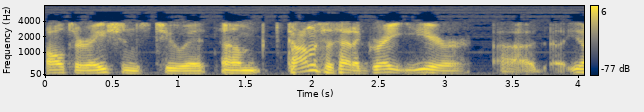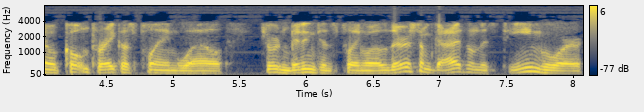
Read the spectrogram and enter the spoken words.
alterations to it. Um, Thomas has had a great year. Uh, you know, Colton Parayko's playing well. Jordan Binnington's playing well. There are some guys on this team who are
